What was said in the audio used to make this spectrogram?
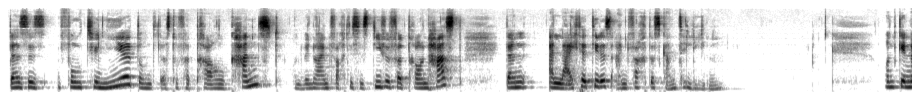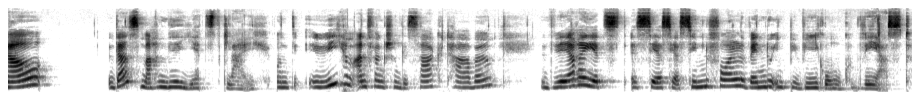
dass es funktioniert und dass du vertrauen kannst. Und wenn du einfach dieses tiefe Vertrauen hast, dann erleichtert dir das einfach das ganze Leben. Und genau das machen wir jetzt gleich. Und wie ich am Anfang schon gesagt habe, wäre jetzt sehr, sehr sinnvoll, wenn du in Bewegung wärst.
